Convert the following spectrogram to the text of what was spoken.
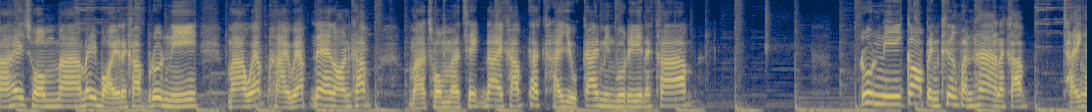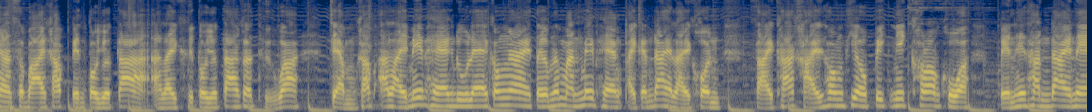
มาให้ชมมาไม่บ่อยนะครับ รุ่นนี้มาเว็บหายเว็บแน่นอนครับ มาชมมาเช็คได้ครับ ถ้าใครอยู่ใกล้มินบุรีนะครับ รุ่นนี้ก็เป็นเครื่องพันห้านะครับ ใช้งานสบายครับเป็นโตโยต้าอะไรคือโตโยต้าก็ถือว่าแจ่มครับอะไรไม่แพงดูแลก็ง่าย เติมน้ำมันไม่แพงไปกันได้หลายคน สายค้าขายท่องเที่ยวปิกนิกครอบครัว เป็นให้ท่านได้แน่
